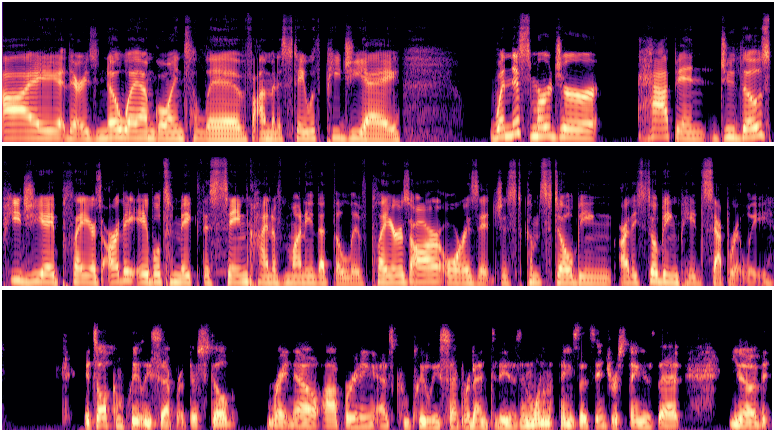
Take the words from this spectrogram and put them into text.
I, there is no way I'm going to LIV, I'm going to stay with PGA, when this merger happen, do those PGA players are they able to make the same kind of money that the LIV players are, or is it just come still being are they still being paid separately? It's all completely separate. They're still right now operating as completely separate entities. And one of the things that's interesting is that, you know, the,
